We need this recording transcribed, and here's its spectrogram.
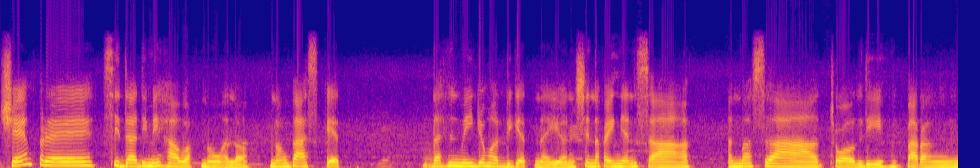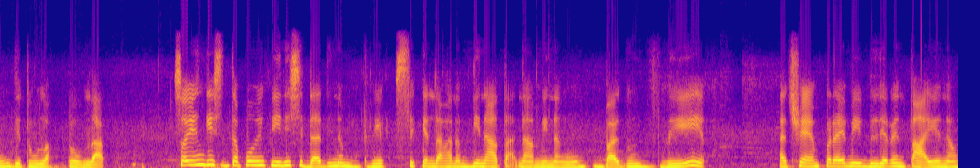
Siyempre, si daddy may hawak nung ano, nung basket. Dahil medyo mabigat na yon Sinakay niyan sa, ano sa trolley, parang ditulak-tulak. So, yun guys, ito po yung pili si daddy ng brief kasi kailangan ng binata namin ng bagong brief. At syempre, bibili rin tayo ng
